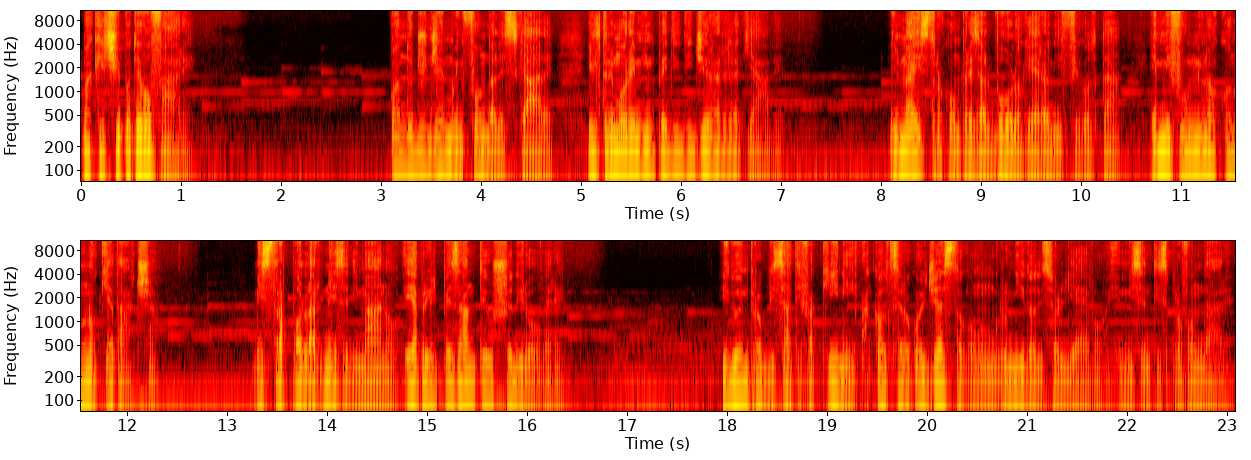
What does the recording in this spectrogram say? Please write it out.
ma che ci potevo fare? Quando giungemmo in fondo alle scale, il tremore mi impedì di girare la chiave. Il maestro comprese al volo che ero in difficoltà e mi fulminò con un'occhiataccia. Mi strappò l'arnese di mano e aprì il pesante uscio di rovere. I due improvvisati facchini accolsero quel gesto con un grugnito di sollievo e mi sentì sprofondare.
